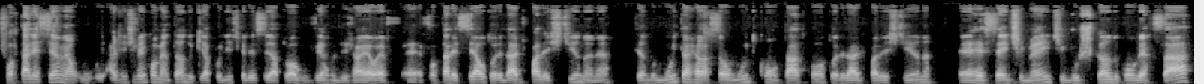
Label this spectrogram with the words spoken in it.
fortalecendo, né, a gente vem comentando que a política desse atual governo de Israel é, é, fortalecer a autoridade palestina, né, tendo muita relação, muito contato com a autoridade palestina é, recentemente, buscando conversar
